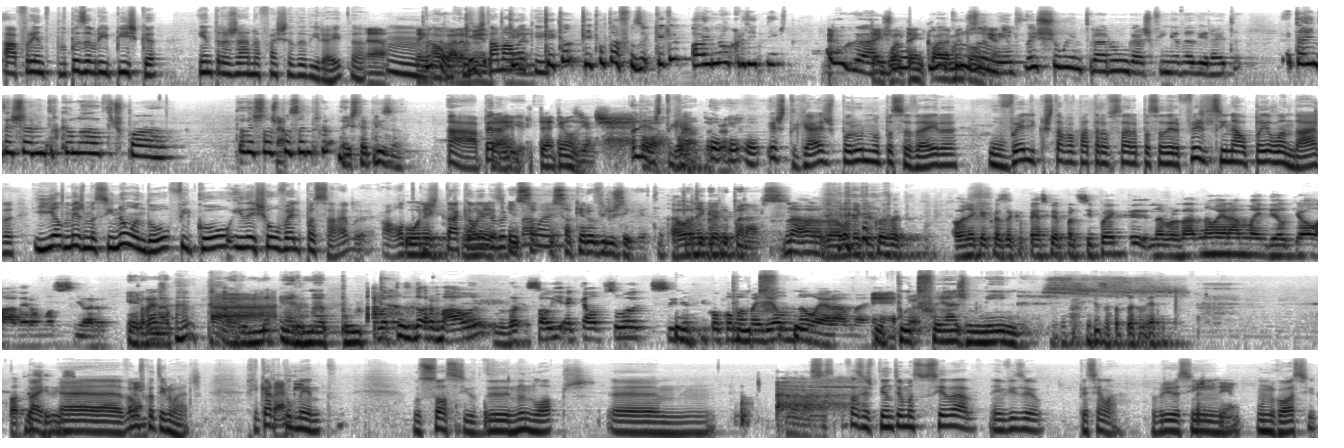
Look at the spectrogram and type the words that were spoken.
à frente para depois abrir pisca, entra já na faixa da direita. É, Hum, tem claramente- coisa está mal O aqui. que, é que, ele- que é que ele está a fazer? Que é que, ai, não acredito nisto. O gajo, tem- no, tem no cruzamento, deixou entrar um gajo que vinha da direita e está a deixar intercalados, pá. Está a deixá-los passar intercalados. Não, isto é prisão. Ah, espera aí. Tem, tem, tem 11 anos. Olha Oh, este gajo. Oh, oh, oh, este gajo parou numa passadeira. O velho que estava para atravessar a passadeira fez-lhe sinal para ele andar e ele mesmo assim não andou, ficou e deixou o velho passar. Alto, O único- isto está o aquela único- coisa que Eu não só, eu bem. só quero ouvir os diretos. A única- preparar-se. Não, a única coisa, a única coisa que a PSP participou é que, na verdade, não era a mãe dele que ia ao lado, era uma senhora. Era O resto, uma, era, uma, era uma puta. estava tudo normal, só ia- aquela pessoa que se identificou como a mãe dele não era a mãe. É, o puto foi às meninas. Exatamente. Pode ter Bem, sido isso. eh, vamos Bem. continuar. Ricardo Vamos. Clemente, o sócio de Nuno Lopes. ehm, vocês podiam ter uma sociedade em Viseu. Pensem lá. Abrir assim um negócio.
